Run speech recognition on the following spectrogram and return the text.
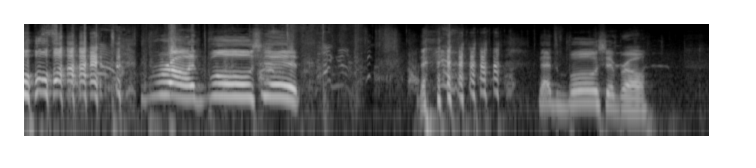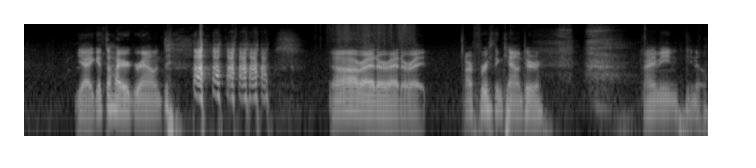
What? Bro, that's bullshit. that's bullshit, bro. Yeah, I get the higher ground. alright, alright, alright. Our first encounter. I mean, you know.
